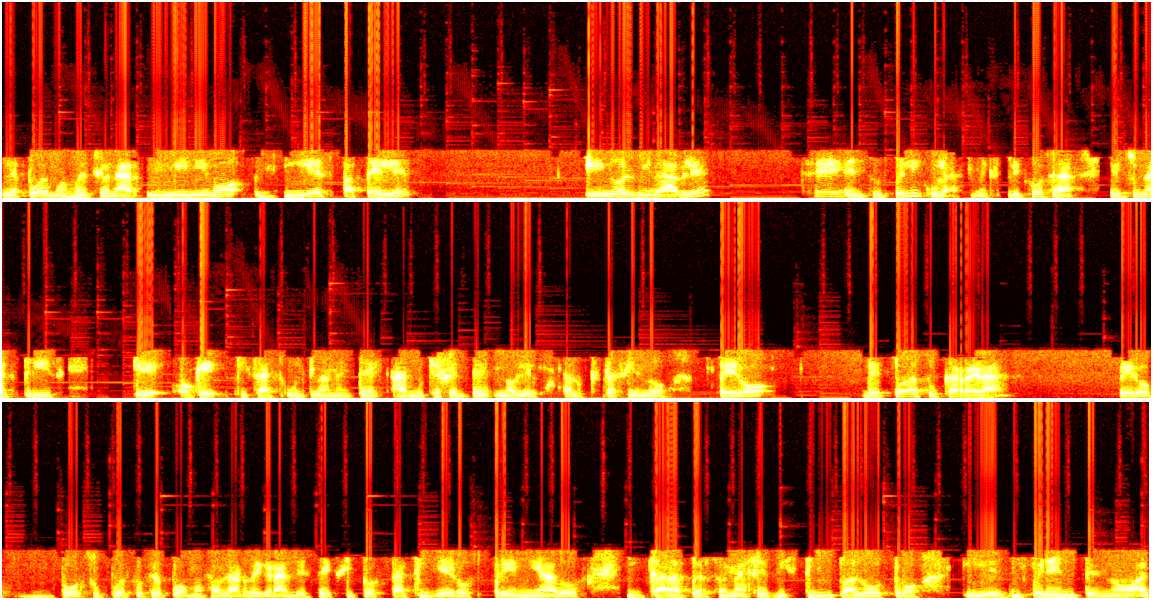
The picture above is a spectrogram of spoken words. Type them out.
le podemos mencionar mínimo 10 papeles inolvidables Sí. en sus películas, ¿me explico? O sea, es una actriz que, ok, quizás últimamente a mucha gente no le gusta lo que está haciendo, pero de toda su carrera, pero por supuesto que podemos hablar de grandes éxitos, taquilleros, premiados, y cada personaje es distinto al otro y es diferente, ¿no? A,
